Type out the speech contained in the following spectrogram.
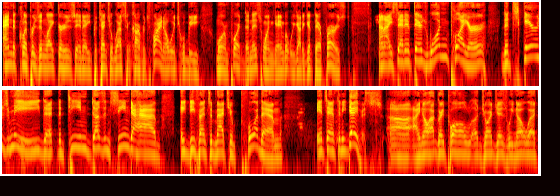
and the Clippers and Lakers in a potential Western Conference final, which will be more important than this one game, but we got to get there first. And I said, if there's one player that scares me that the team doesn't seem to have a defensive matchup for them, it's Anthony Davis. Uh, I know how great Paul uh, George is. We know what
